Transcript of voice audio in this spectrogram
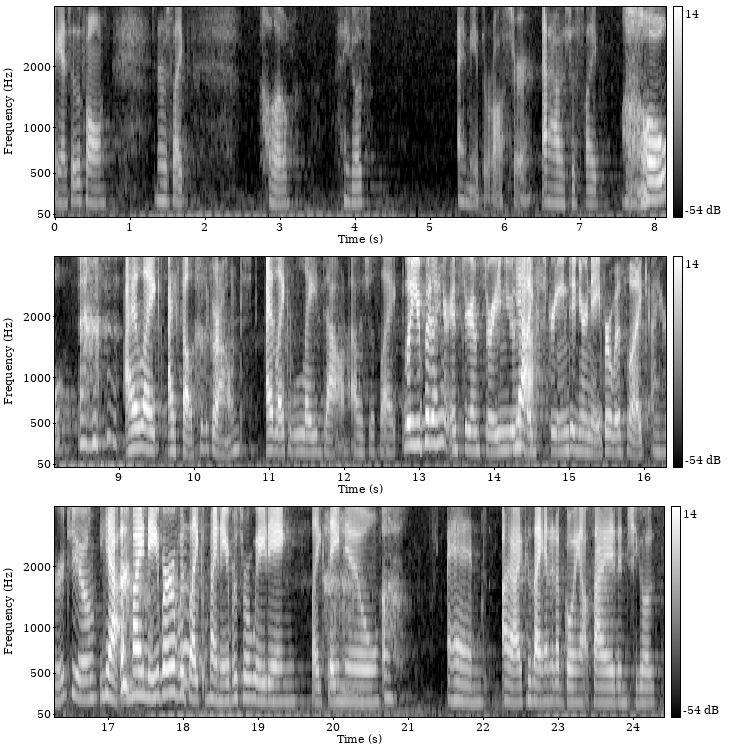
I answer the phone, and I was like, hello. And he goes, I made the roster. And I was just like, oh. I like, I fell to the ground. I like laid down. I was just like, well, you put on your Instagram story and you Yeah. had like screened, and your neighbor was like, I heard you. yeah, my neighbor was like, my neighbors were waiting, like they knew. And I, because I ended up going outside, and she goes,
